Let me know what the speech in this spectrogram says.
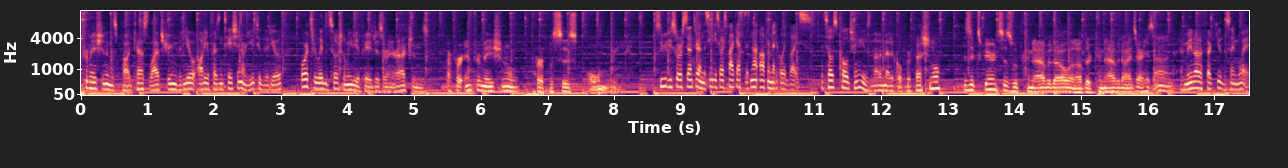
information in this podcast, live stream, video, audio presentation, or YouTube video, or its related social media pages or interactions. Are for informational purposes only. CBD Source Center and the CBD Source Podcast does not offer medical advice. Its host, Col Cheney, is not a medical professional. His experiences with cannabidiol and other cannabinoids Cannabinoids are his own and may not affect you the same way.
